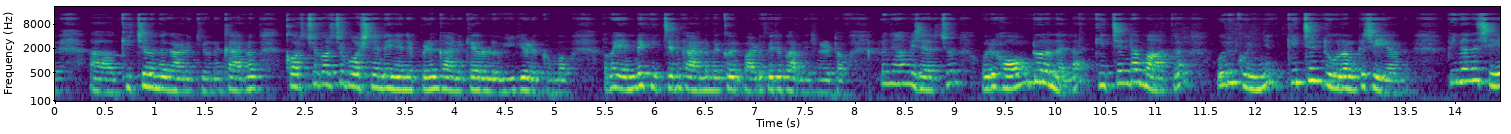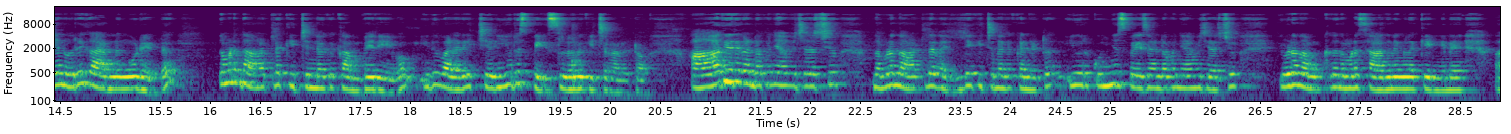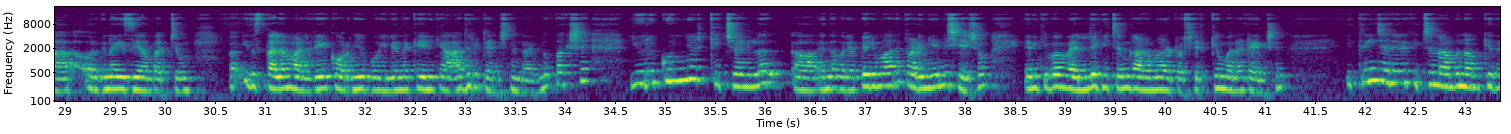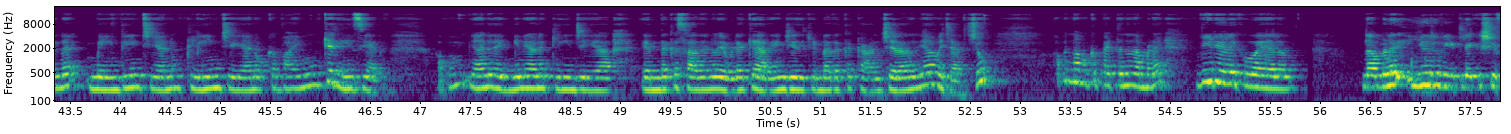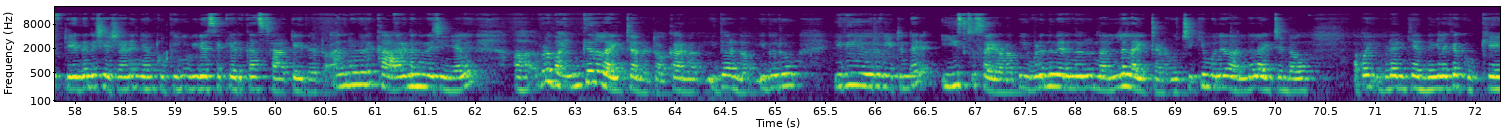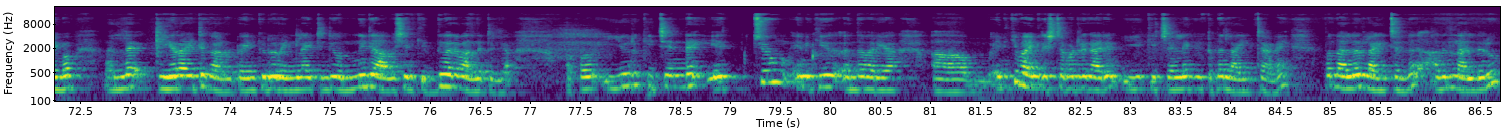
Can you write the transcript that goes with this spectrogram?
കിച്ചൺ ഒന്ന് കാണിക്കുമെന്ന്. കാരണം കുറച്ച് കുറച്ച് പോർഷനല്ലേ ഞാൻ എപ്പോഴും കാണിക്കാറുള്ളൂ വീഡിയോ എടുക്കുമ്പോൾ അപ്പോൾ എന്റെ കിച്ചൺ കാണണമെന്നൊക്കെ ഒരുപാട് പേര് പറഞ്ഞിട്ടുണ്ട് കേട്ടോ. അപ്പോൾ ഞാൻ വിചാരിച്ചു ഒരു ഹോം ടൂർ എന്നല്ല കിച്ചന്റെ മാത്രം ഒരു കുഞ്ഞ് കിച്ചൺ ടൂർ നമുക്ക് ചെയ്യാമെന്ന് പിന്നെ അത് ചെയ്യാൻ ഒരു കാരണം കൂടെ ഉണ്ട്. നമ്മുടെ നാട്ടിലെ കിച്ചണിനൊക്കെ കമ്പയർ ചെയ്യുമ്പോൾ ഇത് വളരെ ചെറിയൊരു സ്പേസിലുള്ള ഒരു കിച്ചണാണ് കേട്ടോ. ആദ്യം ഇത് കണ്ടപ്പോൾ ഞാൻ വിചാരിച്ചു നമ്മുടെ നാട്ടിലെ വലിയ കിച്ചണൊക്കെ കണ്ടിട്ട് ഈ ഒരു കുഞ്ഞു സ്പേസ് കണ്ടപ്പോൾ ഞാൻ വിചാരിച്ചു ഇവിടെ നമുക്ക് നമ്മുടെ സാധനങ്ങളൊക്കെ എങ്ങനെ ഓർഗനൈസ് ചെയ്യാൻ പറ്റും? ഇത് സ്ഥലം വളരെ കുറഞ്ഞു പോയില്ലെന്നൊക്കെ എനിക്ക് ആദ്യ ഒരു ടെൻഷൻ ഉണ്ടായിരുന്നു. പക്ഷെ ഈ ഒരു കുഞ്ഞു കിച്ചണിൽ എന്താ പറയുക പെരുമാറി തുടങ്ങിയതിന് ശേഷം എനിക്കിപ്പം വലിയ കിച്ചൺ കാണുമ്പോൾ കേട്ടോ ശരിക്കും പറഞ്ഞ ടെൻഷൻ ഇത്രയും ചെറിയൊരു കിച്ചൺ ആകുമ്പോൾ നമുക്കിതിനെ മെയിന്റെയിൻ ചെയ്യാനും ക്ലീൻ ചെയ്യാനും ഒക്കെ ഭയങ്കര ഈസിയാണ് അപ്പം ഞാനിത് എങ്ങനെയാണ് ക്ലീൻ ചെയ്യുക? എന്തൊക്കെ സാധനങ്ങൾ എവിടെയൊക്കെ അറേഞ്ച് ചെയ്തിട്ടുണ്ട്? അതൊക്കെ കാണിച്ചു തരാമെന്ന് ഞാൻ വിചാരിച്ചു. അപ്പം നമുക്ക് പെട്ടെന്ന് നമ്മുടെ വീഡിയോയിലേക്ക് പോയാലോ? നമ്മൾ ഈ ഒരു വീട്ടിലേക്ക് ഷിഫ്റ്റ് ചെയ്തതിന് ശേഷമാണ് ഞാൻ കുക്കിംഗ് വീഡിയോസ് ഒക്കെ എടുക്കാൻ സ്റ്റാർട്ട് ചെയ്തത് കേട്ടോ. അതിനുള്ളൊരു കാരണം എന്ന് വെച്ച് കഴിഞ്ഞാൽ ഇവിടെ ഭയങ്കര ലൈറ്റാണ് കേട്ടോ. കാരണം ഇതുണ്ടോ ഇതൊരു ഇത് ഈ ഒരു വീട്ടിന്റെ ഈസ്റ്റ് സൈഡാണ് അപ്പോൾ ഇവിടെ നിന്ന് വരുന്ന ഒരു നല്ല ലൈറ്റാണ് ഉച്ചയ്ക്ക് മുന്നേ നല്ല ലൈറ്റ് ഉണ്ടാവും. അപ്പോൾ ഇവിടെ എനിക്ക് എന്തെങ്കിലുമൊക്കെ കുക്ക് ചെയ്യുമ്പോൾ നല്ല ക്ലിയർ ആയിട്ട് കാണും കേട്ടോ എനിക്കൊരു റിംഗ് ലൈറ്റിന്റെ ഒന്നിന്റെ ആവശ്യം എനിക്ക് ഇതുവരെ വന്നിട്ടില്ല. അപ്പോൾ ഈ ഒരു കിച്ചണിന്റെ ഏറ്റവും എനിക്ക് എന്താ പറയുക എനിക്ക് ഭയങ്കര ഇഷ്ടപ്പെട്ടൊരു കാര്യം ഈ കിച്ചണിലേക്ക് കിട്ടുന്ന ലൈറ്റാണ് അപ്പോൾ നല്ലൊരു ലൈറ്റ് ഉണ്ട്. അതിൽ നല്ലൊരു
